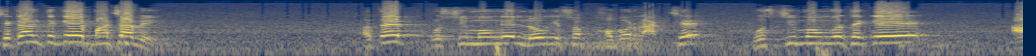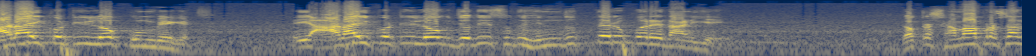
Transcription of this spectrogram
সেখান থেকে বাঁচাবে। অতএব পশ্চিমবঙ্গের লোক এসব খবর রাখছে। পশ্চিমবঙ্গ থেকে আড়াই কোটি লোক কমবে গেছে। এই আড়াই কোটি লোক যদি শুধু হিন্দুত্বের উপরে দাঁড়িয়ে, ডক্টর শ্যামাপ্রসাদ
